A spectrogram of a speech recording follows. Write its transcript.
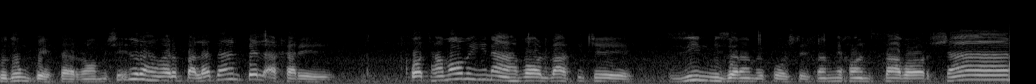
کدوم بهتر را میشه؟ اینو رو همه رو بلدن بالاخره. با تمام این احوال وقتی که زین می‌ذارن به پشتش و می‌خوان سوارشن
